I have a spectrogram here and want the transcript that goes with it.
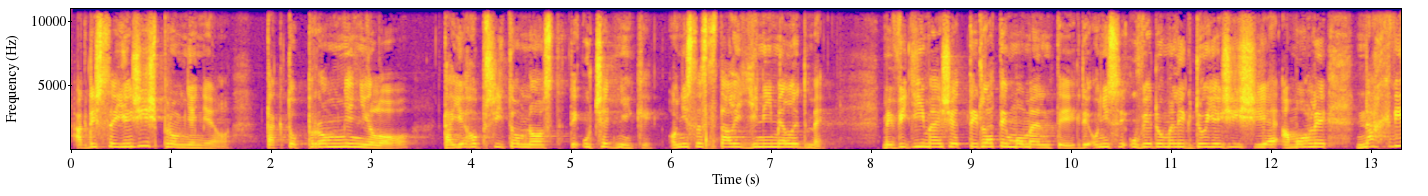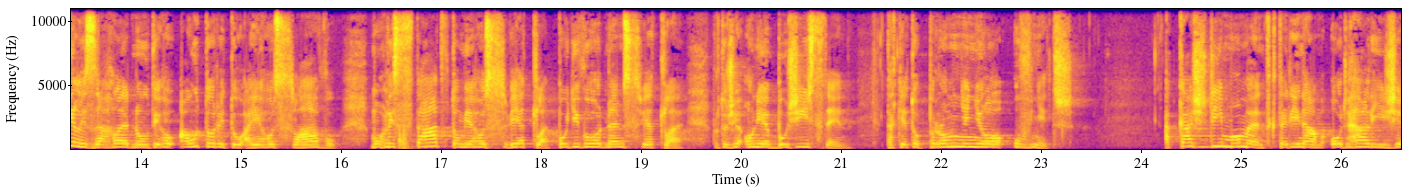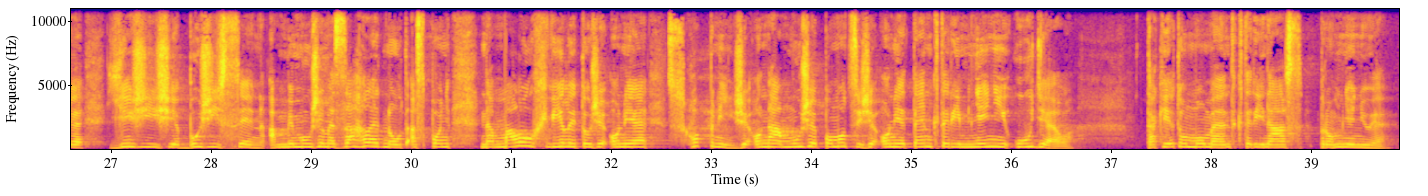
A když se Ježíš proměnil, tak to proměnilo ta jeho přítomnost, ty učedníky. Oni se stali jinými lidmi. My vidíme, že tyhle ty momenty, kdy oni si uvědomili, kdo Ježíš je a mohli na chvíli zahlédnout jeho autoritu a jeho slávu, mohli stát v tom jeho světle, podivuhodném světle, protože on je boží syn, tak je to proměnilo uvnitř. A každý moment, který nám odhalí, že Ježíš je boží syn a my můžeme zahlednout aspoň na malou chvíli to, že on je schopný, že on nám může pomoci, že on je ten, který mění úděl, tak je to moment, který nás proměňuje.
